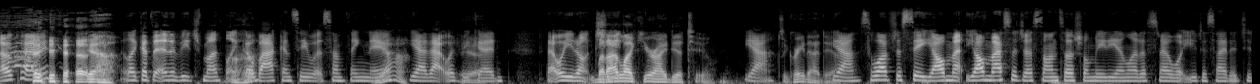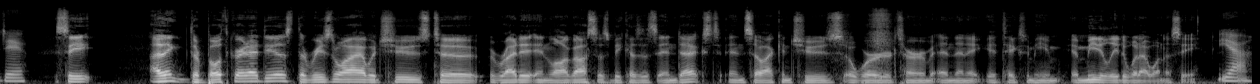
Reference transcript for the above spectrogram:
okay, yeah. like at the end of each month, like go back and see what's something new. Yeah. that would be Yeah. good. That way you don't. But cheat. I like your idea too. Yeah, It's a great idea. yeah. So we'll have to see. Y'all, me- y'all message us on social media and let us know what you decided to do. See, I think they're both great ideas. The reason why I would choose to write it in Logos is because it's indexed, and so I can choose a word or term, and then it, it takes me immediately to what I want to see. Yeah.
